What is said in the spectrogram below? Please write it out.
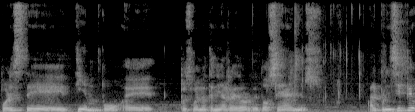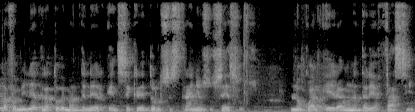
Por este tiempo, eh, pues bueno, tenía alrededor de 12 años. Al principio la familia trató de mantener en secreto los extraños sucesos, lo cual era una tarea fácil.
